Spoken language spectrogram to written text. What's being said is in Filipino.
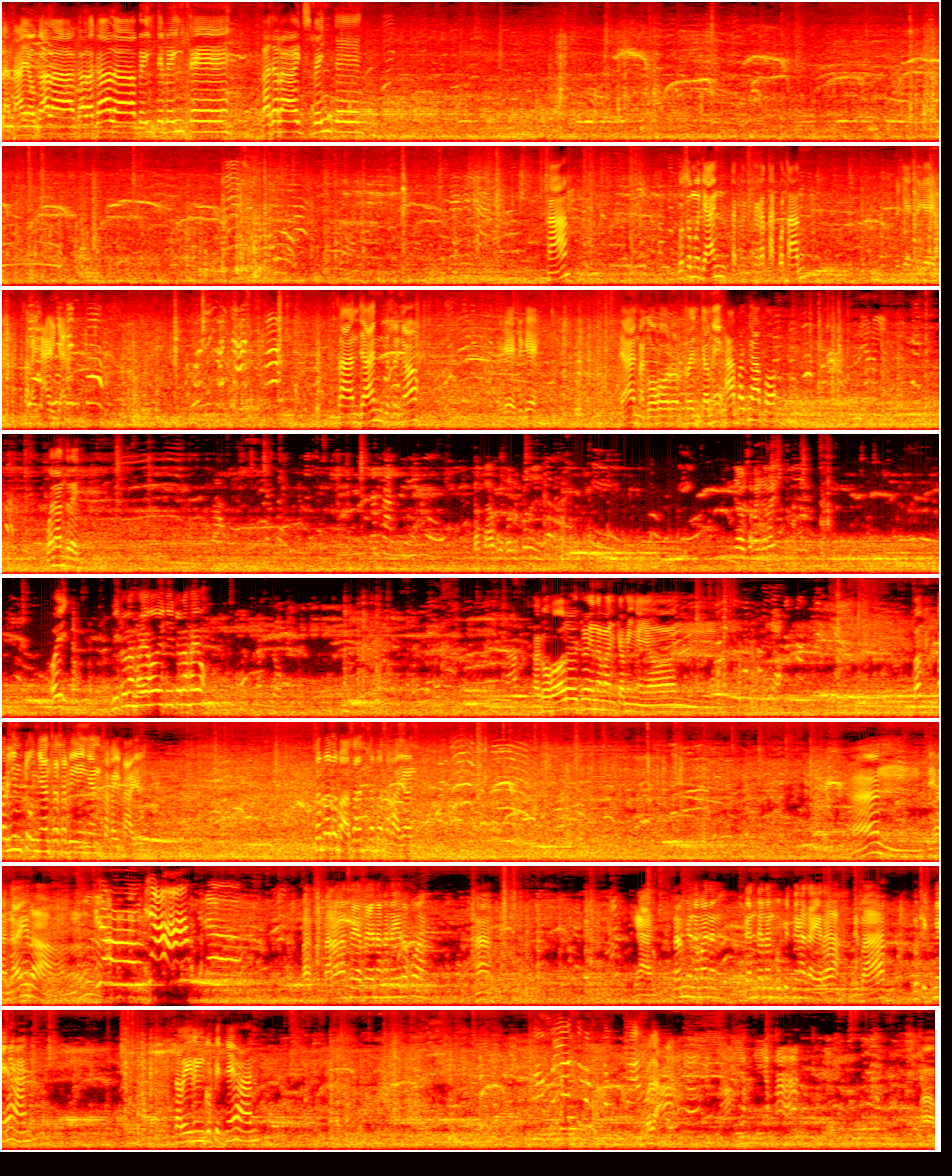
tayo. Gala, gala, gala. 20-20. Kada rides, 20. Ha? Gusto mo dyan? Tak- Kakatakutan? Sige, sige. Sakay tayo dyan. Saan dyan? Gusto nyo? Sige, sige. Yan, mag-horror train kami. Apat nga po. 100. Tatago ka rin pa eh. Ikaw, sakay ka rin? Hoy, dito lang kayo, hoy. Dito lang kayo. Mag-horror train naman kami ngayon. Pag paghinto niyan, sasabihin niyan, sakay tayo. Saan ba labasan? Saan ba sakayan? Yan, si Hanaira. Hello! Pa- parang ang saya-saya ng Hanaira ko ah. Ha? Yan. Sabi niyo naman ang ganda ng gupit ni Hanaira, di ba? Gupit niya yan. Sariling gupit niya yan. Wala. Iyak-iyak na ha. Oh.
